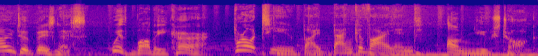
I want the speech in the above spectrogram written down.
Down to Business with Bobby Kerr. Brought to you by Bank of Ireland on Newstalk.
